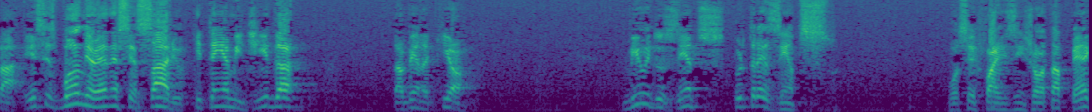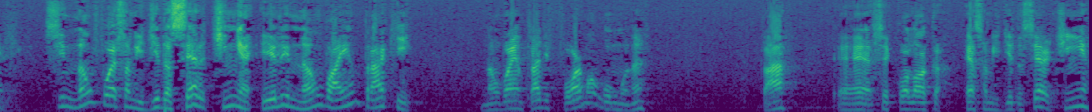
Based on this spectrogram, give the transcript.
Tá, esses banners é necessário que tenha medida, tá vendo aqui, ó, 1200 por 300. Você faz em JPEG, se não for essa medida certinha, ele não vai entrar aqui. Não vai entrar de forma alguma, né? Tá? É, você coloca essa medida certinha,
